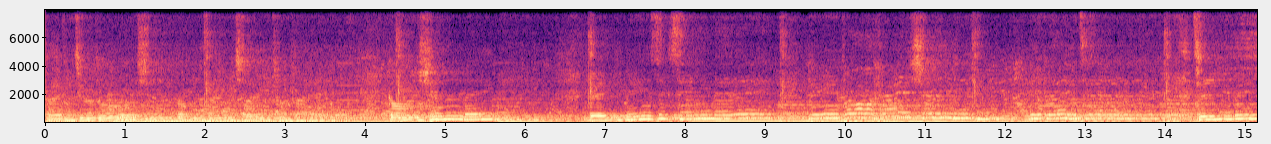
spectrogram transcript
Hãy subscribe ก่อนฉันไม่มีไม่มีสักสิ่งใดนที่พอให้ฉันได้ยินได้เธอที่ไม่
